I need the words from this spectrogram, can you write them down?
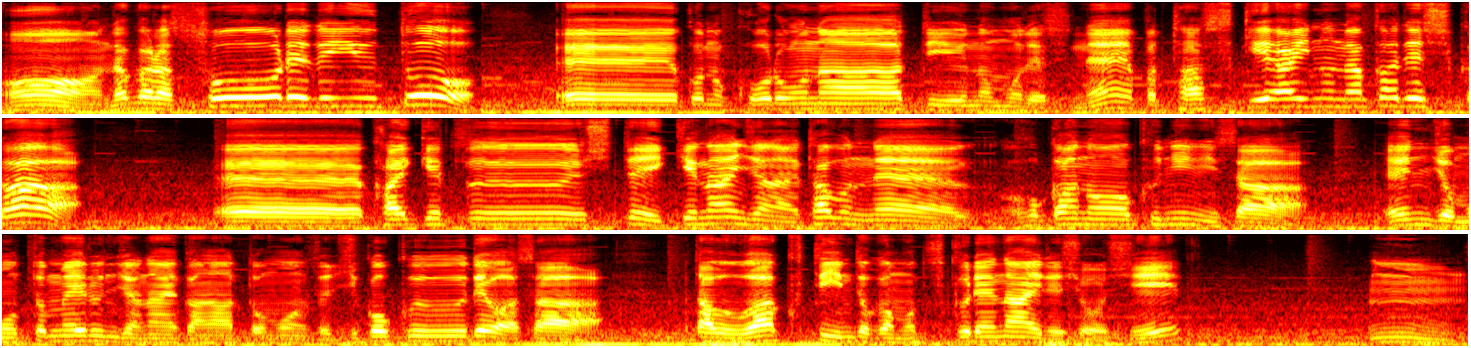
うん。だから、それで言うと、えー、このコロナっていうのもですね、やっぱ助け合いの中でしか、えー、解決していけないんじゃない？多分ね、他の国にさ、援助求めるんじゃないかなと思うんですよ。自国ではさ、多分ワクチンとかも作れないでしょうし、うん。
